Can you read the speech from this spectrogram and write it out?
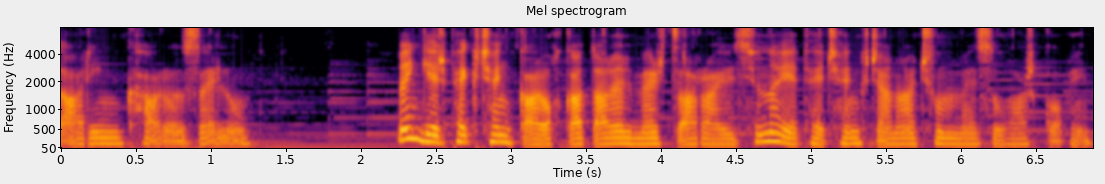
տարին քարոզելու։ Մենք երբեք չենք կարող կատարել մեր ծառայությունը, եթե չենք ճանաչում մեզ ուղարկողին։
